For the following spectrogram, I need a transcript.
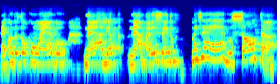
Né? Quando eu estou com o ego né, ali né, aparecendo, mas é ego, solta.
